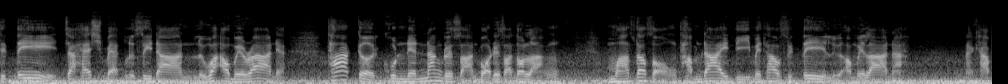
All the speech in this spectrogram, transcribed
City จะแฮชแบ็กหรือซีดานหรือว่า Almera เนี่ย ถ้าเกิดคุณเน้นนั่งโดยสารเบาะโดยสารตอนหลัง Mazda 2ทำได้ดีไม่เท่า City หรือ Almera นะนะครับ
